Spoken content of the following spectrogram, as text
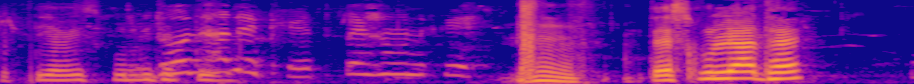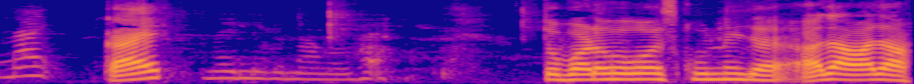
छुट्टी अभी स्कूल की छुट्टी। हम्म तो स्कूल जाता है? काय तो बड़ो होगा स्कूल नहीं जाए। आ जाओ आ जाओ।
